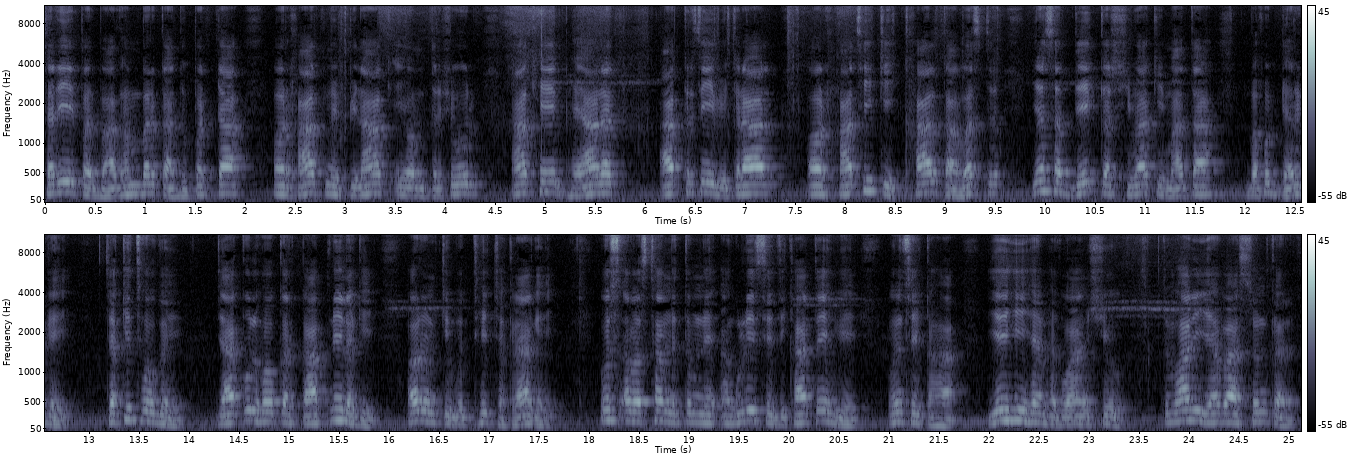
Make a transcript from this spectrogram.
शरीर पर बाघंबर का दुपट्टा और हाथ में पिनाक एवं त्रिशूल, आँखें भयानक, आकृति विकराल और हाथी की खाल का वस्त्र, यह सब देखकर शिवा की माता बहुत डर गई, चकित हो गई, व्याकुल होकर कांपने लगी और उनकी बुद्धि चकरा गई। उस अवस्था में तुमने अंगुली से दिखाते हुए उनसे कहा, ये ही है भगवान शिव। तुम्हारी यह बात सुनकर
